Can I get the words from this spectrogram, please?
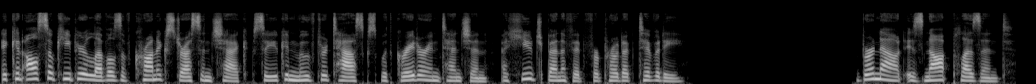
It can also keep your levels of chronic stress in check so you can move through tasks with greater intention, a huge benefit for productivity. Burnout is not pleasant.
